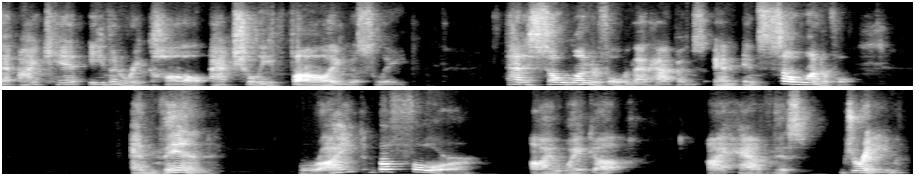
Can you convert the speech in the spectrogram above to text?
that I can't even recall actually falling asleep. That is so wonderful when that happens, and, and so wonderful. And then, right before I wake up, I have this dream.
